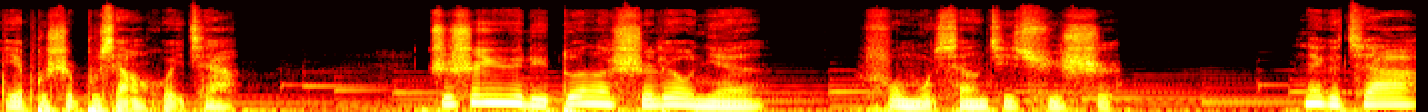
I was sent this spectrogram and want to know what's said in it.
也不是不想回家，只是狱里蹲了十六年，父母相继去世，那个家。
